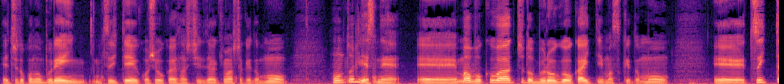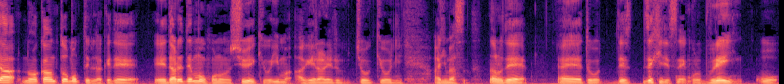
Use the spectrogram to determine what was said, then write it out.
えちょっとこの Brainについてご紹介させていただきましたけども、本当にですね、えー、まあ僕はちょっとブログを書いていますけども、えー、ツイッターのアカウントを持ってるだけで、え、誰でもこの収益を今上げられる状況にあります。なので、えっ、と、で、ぜひですね、この Brainを、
